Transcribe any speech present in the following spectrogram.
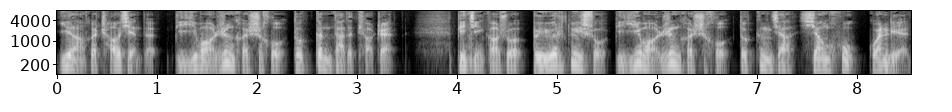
伊朗和朝鲜的比以往任何时候都更大的挑战，并警告说，北约的对手比以往任何时候都更加相互关联。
